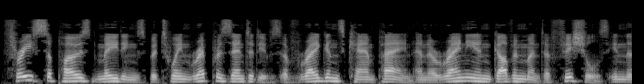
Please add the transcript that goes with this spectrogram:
Three supposed meetings between representatives of Reagan's campaign and Iranian government officials in the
